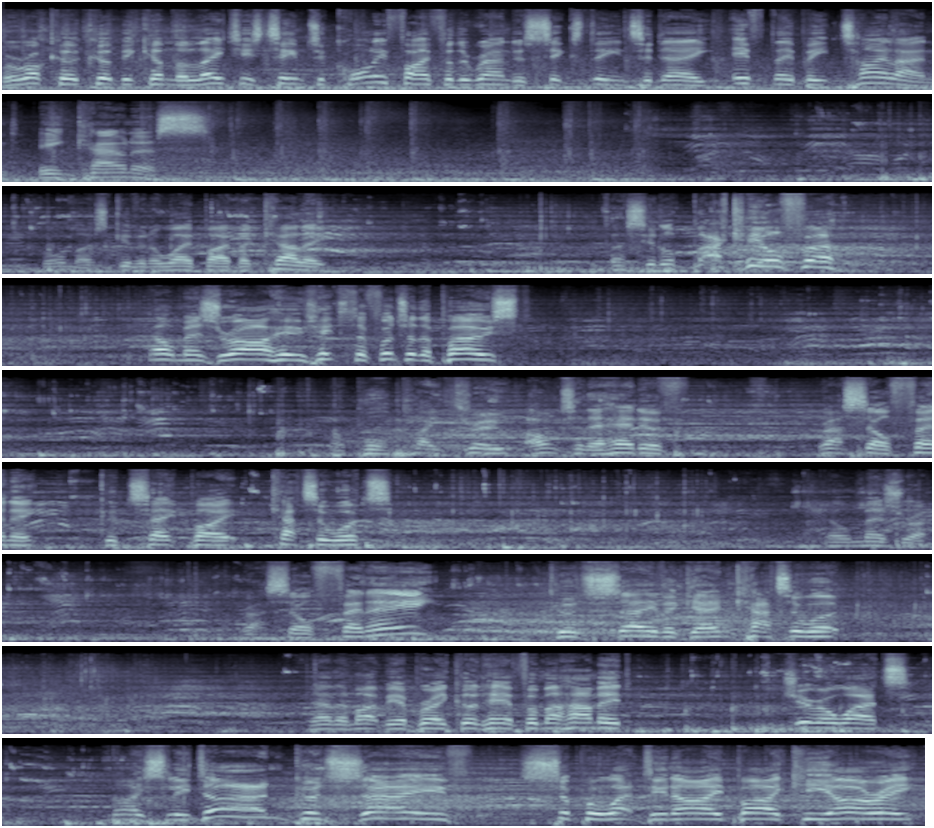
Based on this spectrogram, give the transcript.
Morocco could become the latest team to qualify for the round of 16 today if they beat Thailand in Kaunas. Almost given away by Bakkali. Little back heel for El Mesrar, who hits the foot of the post. A ball played through onto the head of Raiss El Fenni. Good take by Katawut. El Mesrar. Raiss El Fenni. Good save again, Katawut. Now there might be a break on here for Mohamed. Jirawat. Nicely done. Good save. Suphawut denied by Khiyari.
